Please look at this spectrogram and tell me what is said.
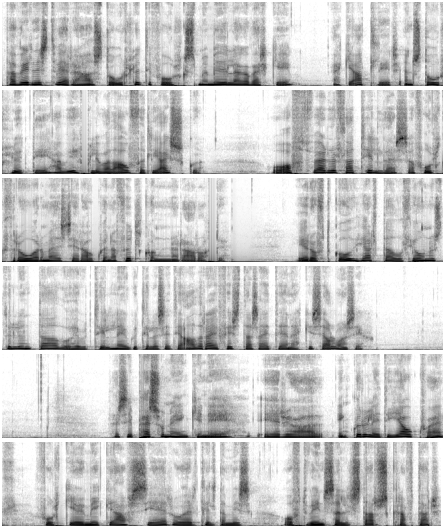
Það virðist vera að stór hluti fólks með miðlega verki, ekki allir en stór hluti hafi upplifað áföll í æsku og oft verður það til þess að fólk þróar með sér ákveðna fullkomnunar áróttu er oft góðhjartað og þjónustulundað og hefur tilneigu til að setja aðra í fyrsta sæti en ekki sjálfan sig. Þessi personuenginni eru að einhverju leiti jákvæð, fólk gefur mikið af sér og er til dæmis oft vinsalir starfskraftar,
